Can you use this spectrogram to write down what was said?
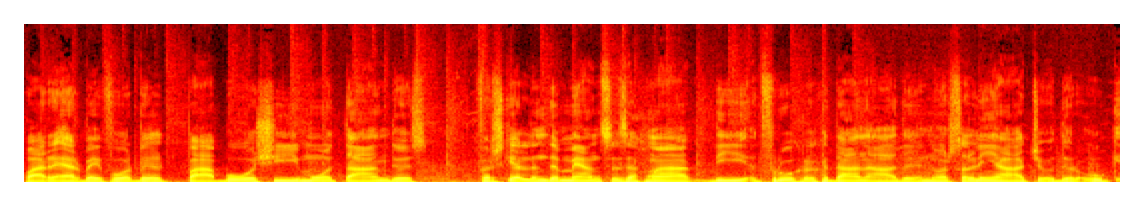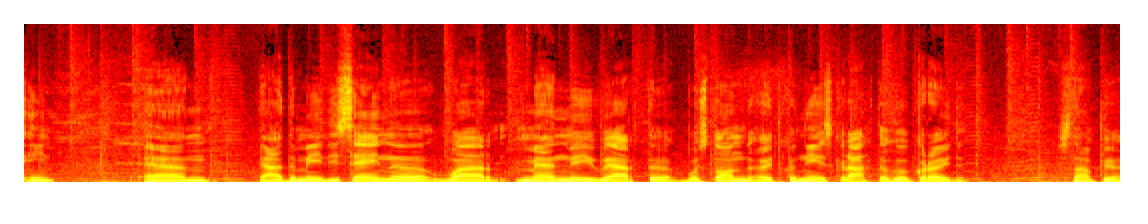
waren er bijvoorbeeld Paboshi, Motang, dus verschillende mensen, zeg maar, die het vroeger gedaan hadden. In Noord-Salinja had je er ook één. En ja, de medicijnen waar men mee werkte, bestonden uit geneeskrachtige kruiden. Snap je?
